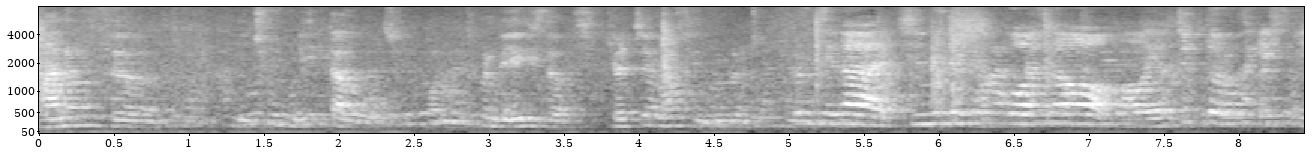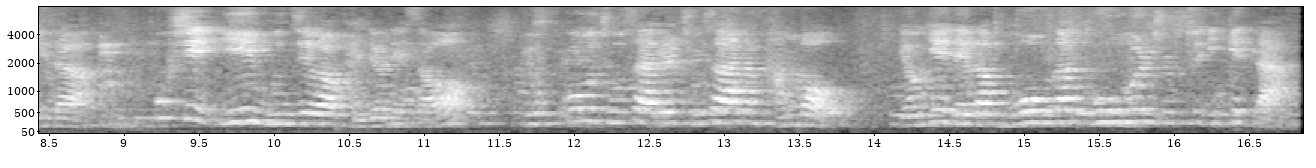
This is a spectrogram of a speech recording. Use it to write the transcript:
가능성이 충분히 있다고 보는 거죠. 그런데 여기서 결정할 수 있는 건 좀. 그럼 제가 질문을 바꾸어서 어, 여쭙도록 하겠습니다. 혹시 이 문제와 관련해서 욕구 조사를 조사하는 방법, 여기에 내가 무언가 도움을 줄 수 있겠다,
